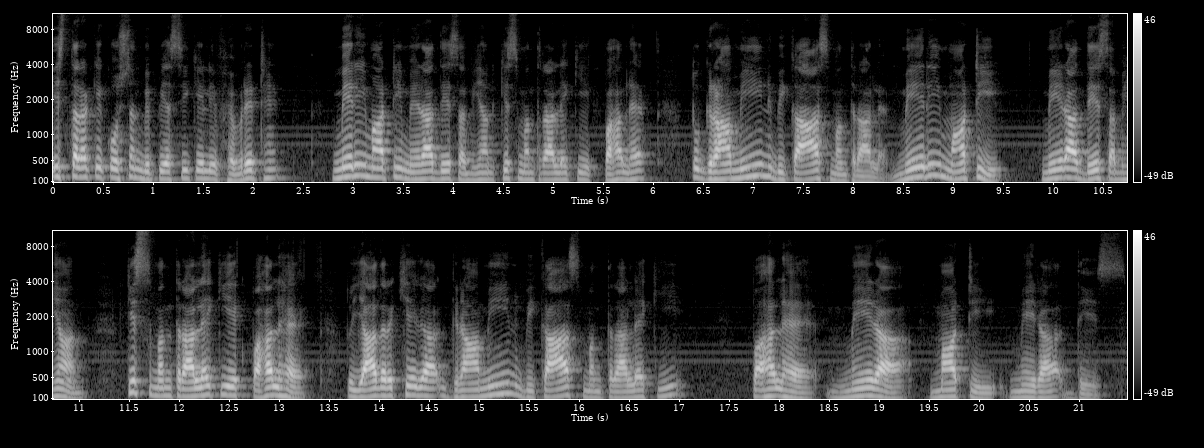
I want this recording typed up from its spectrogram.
इस तरह के क्वेश्चन बीपीएससी के लिए फेवरेट हैं। मेरी माटी, मेरा देश अभियान किस मंत्रालय की एक पहल है? तो ग्रामीण विकास मंत्रालय। मेरी माटी मेरा देश अभियान किस मंत्रालय की एक पहल है? तो याद रखिएगा, ग्रामीण विकास मंत्रालय की पहल है, मेरा माटी, मेरा देश।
